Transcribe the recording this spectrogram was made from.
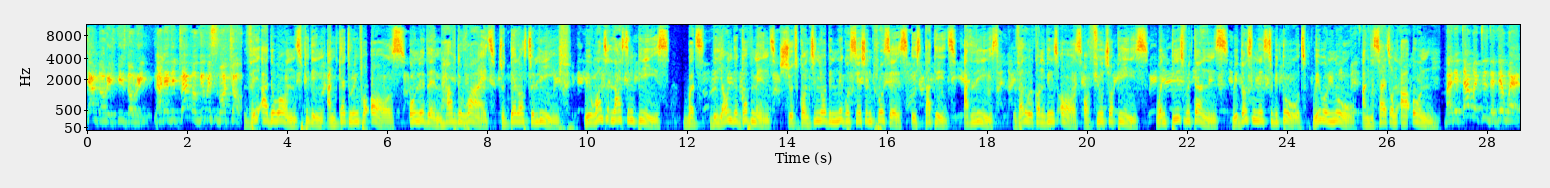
time don't reach, peace don reign. Na dem dey try for give us small chop. They are the ones feeding and catering for us. Only them have the right to tell us to leave. We want lasting peace. But beyond the government should continue the negotiation process is started. At least that will convince us of future peace. When peace returns, we don't need to be told. We will know and decide on our own. By the time things dey dey well,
